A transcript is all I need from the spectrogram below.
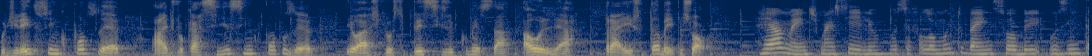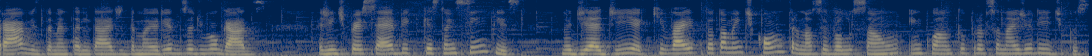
o direito 5.0, a advocacia 5.0. Eu acho que você precisa começar a olhar para isso também, pessoal. Realmente, Marcílio, você falou muito bem sobre os entraves da mentalidade da maioria dos advogados. A gente percebe questões simples no dia a dia que vai totalmente contra a nossa evolução enquanto profissionais jurídicos,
